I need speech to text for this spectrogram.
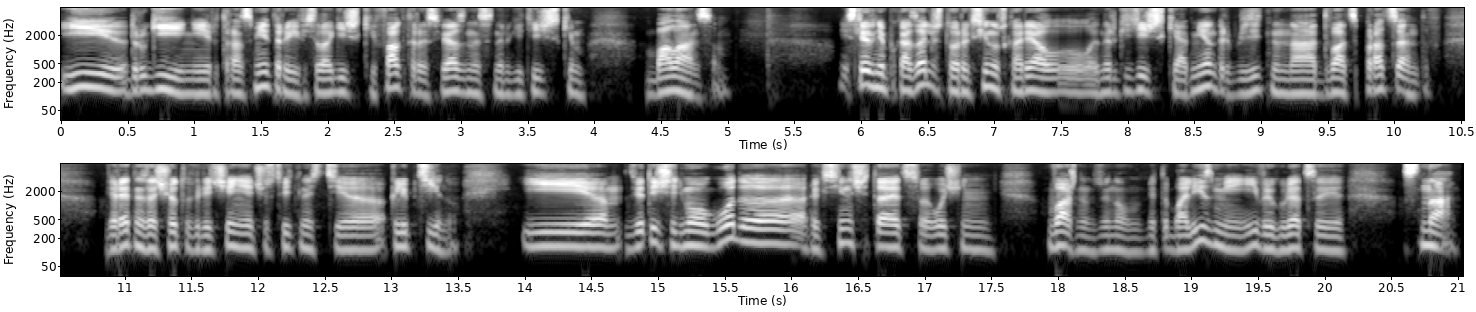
и другие нейротрансмиттеры и физиологические факторы, связанные с энергетическим балансом. Исследования показали, что орексин ускорял энергетический обмен приблизительно на 20% вероятно, за счет увеличения чувствительности э, к лептину. И с 2007 года орексин считается очень важным звеном в метаболизме и в регуляции сна.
